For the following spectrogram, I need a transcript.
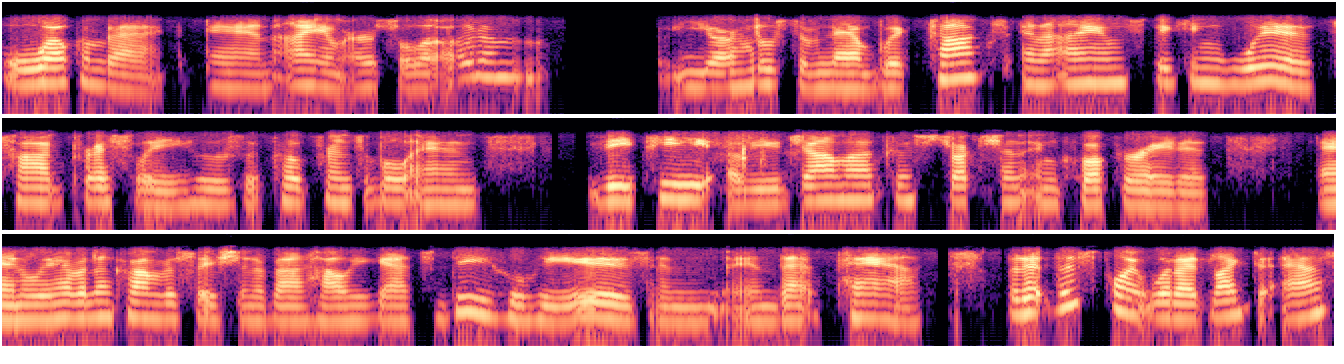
Welcome back, and I am Ursula Odom, your host of NABWIC Talks, and I am speaking with Todd Pressley, who's the co-principal and VP of Ujamaa Construction Incorporated and we're having a conversation about how he got to be who he is and and that path. But at this point, what I'd like to ask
